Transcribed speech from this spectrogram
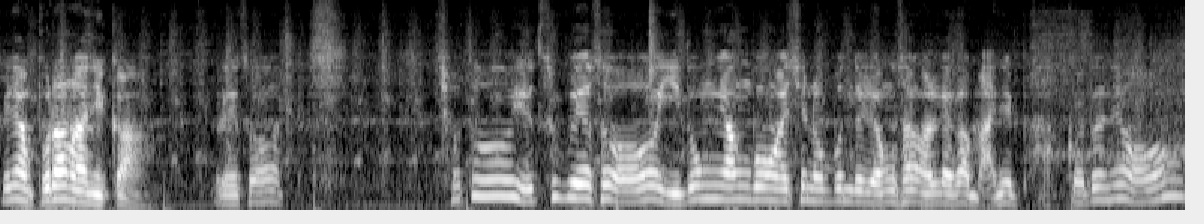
그냥 불안하니까 그래서 저도 유튜브에서 이동 양봉 하시는 분들 영상을 내가 많이 봤거든요.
